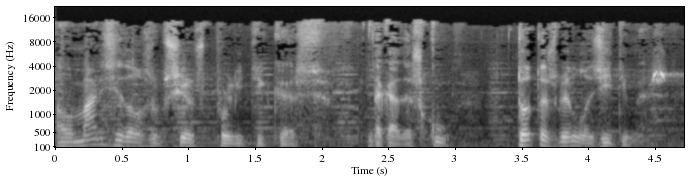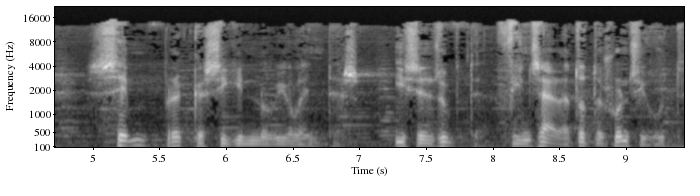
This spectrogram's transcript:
Al marge de les opcions polítiques de cadascú, totes ben legítimes, sempre que siguin no violentes, i sens dubte, fins ara totes ho han sigut,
